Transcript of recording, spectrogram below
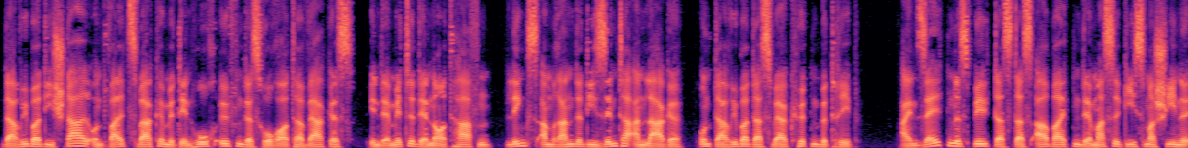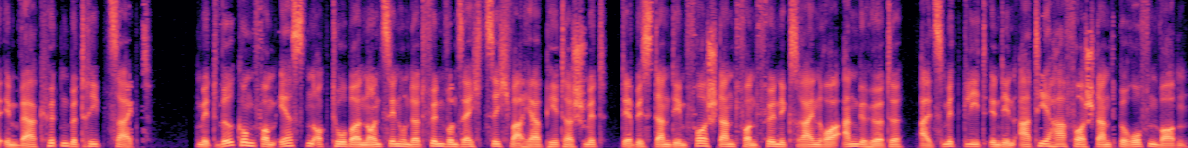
darüber die Stahl- und Walzwerke mit den Hochöfen des Rohrorter Werkes, in der Mitte der Nordhafen, links am Rande die Sinteranlage und darüber das Werk Hüttenbetrieb. Ein seltenes Bild, das das Arbeiten der Massegießmaschine im Werk Hüttenbetrieb zeigt. Mit Wirkung vom 1. Oktober 1965 war Herr Peter Schmidt, der bis dann dem Vorstand von Phoenix Rheinrohr angehörte, als Mitglied in den ATH-Vorstand berufen worden.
